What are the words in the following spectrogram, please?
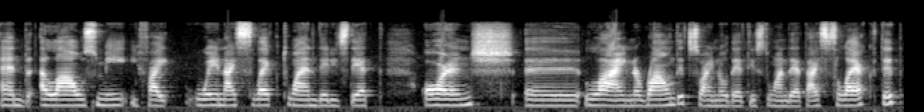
and allows me if I when I select one there is that orange uh, line around it so I know that is the one that I selected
